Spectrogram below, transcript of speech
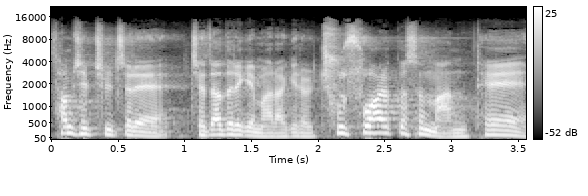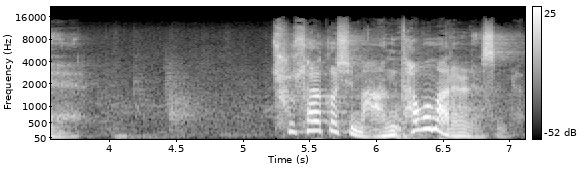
37절에 제자들에게 말하기를 추수할 것은 많대. 추수할 것이 많다고 말을 했습니다.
